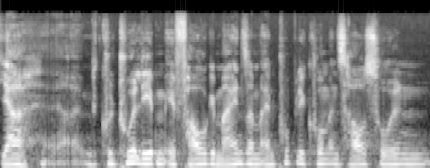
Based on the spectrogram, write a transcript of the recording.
ja mit Kulturleben e.V. gemeinsam ein Publikum ins Haus holen,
